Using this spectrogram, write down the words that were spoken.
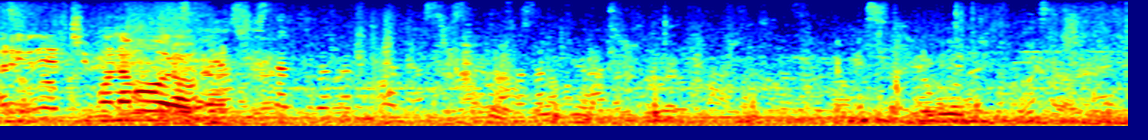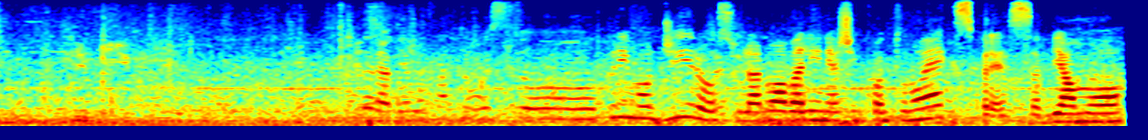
Arrivederci, buon lavoro. Allora, abbiamo fatto questo primo giro sulla nuova linea 51 Express, abbiamo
